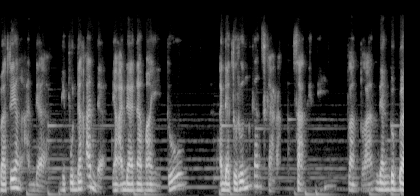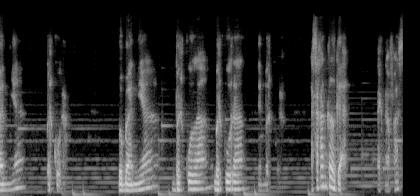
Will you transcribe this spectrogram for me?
batu yang ada di pundak Anda, yang Anda namai itu, Anda turunkan sekarang, saat ini, pelan-pelan, dan bebannya berkurang. Bebannya berkurang, berkurang, dan berkurang. Rasakan kelegaan. Tarik nafas.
